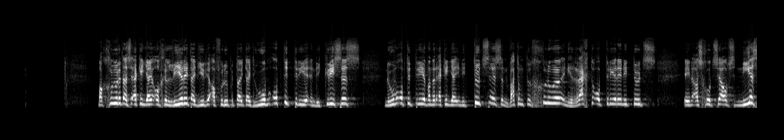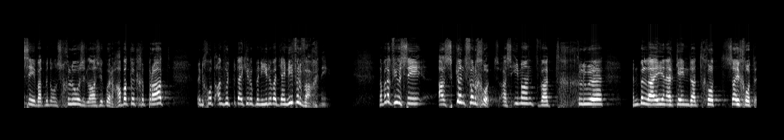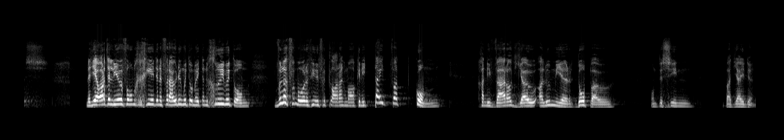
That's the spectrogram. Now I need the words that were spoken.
Maar ek glo dit as ek en jy al geleer het uit hierdie afgelope tyd uit hoe om op te tree in die krisis en hoe om op te tree wanneer ek en jy in die toets is en wat om te glo en die regte optrede in die toets En as God selfs nee sê wat met ons glo, ons het laasweek oor Habakuk gepraat en God antwoord baie keer op maniere wat jy nie verwag nie. Dan wil ek vir jou sê as kind van God, as iemand wat glo en bely en erken dat God sy God is. Dat jy hart en lewe vir hom gegee het en 'n verhouding met hom het en groei met hom, wil ek vanmôre vir julle verklaring maak in die tyd wat kom gaan die wêreld jou al hoe meer dophou om te sien wat jy doen.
